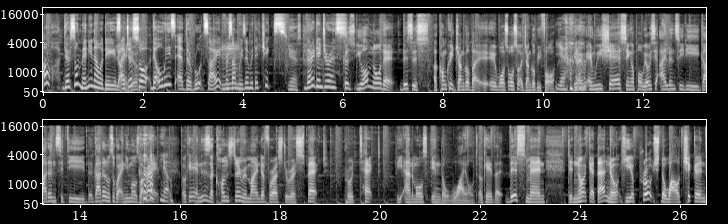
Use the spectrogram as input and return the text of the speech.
Oh, there's so many nowadays. Yeah, I I just do. saw they're always at the roadside for some mm. reason with their chicks. Yes. Very dangerous. Because you all know that this is a concrete jungle, but it, it was also a jungle before. Yeah. You know, and, and we share Singapore. We always say island city, garden city. The garden also got animals, but right? Yep. Okay, and this is a constant reminder for us to respect, protect the animals in the wild. Okay, that this man did not get that note. He approached the wild chicken,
